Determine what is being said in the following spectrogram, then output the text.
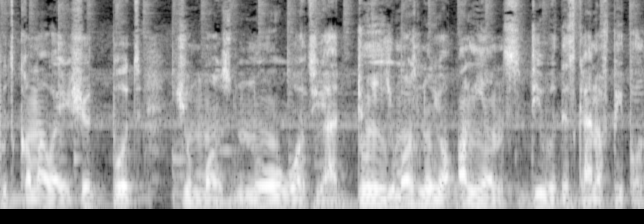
put comma where you should put. You must know what you are doing. You must know your onions to deal with this kind of people.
